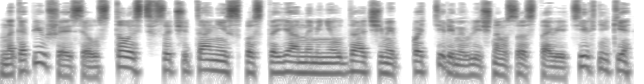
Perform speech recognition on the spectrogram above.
Накопившаяся усталость в сочетании с постоянными неудачами, потерями в личном составе техники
